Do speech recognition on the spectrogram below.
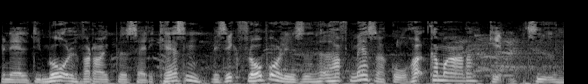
Men alle de mål var der ikke blevet sat i kassen, hvis ikke floorballlæsset havde haft masser af gode holdkammerater gennem tiden.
